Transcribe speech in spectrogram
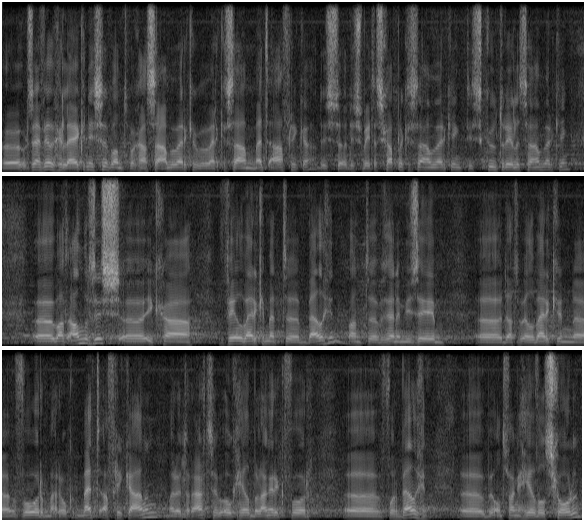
Uh, er zijn veel gelijkenissen, want we gaan samenwerken. We werken samen met Afrika. Dus, uh, dus wetenschappelijke samenwerking, het is culturele samenwerking. Uh, wat anders is, ik ga veel werken met Belgen, want we zijn een museum dat wil werken voor, maar ook met Afrikanen. Maar uiteraard zijn we ook heel belangrijk voor, voor Belgen. we ontvangen heel veel scholen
